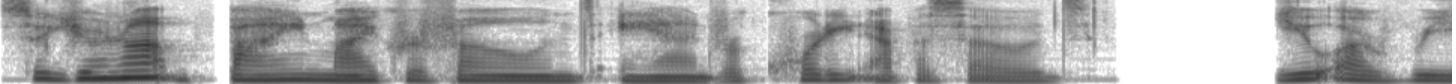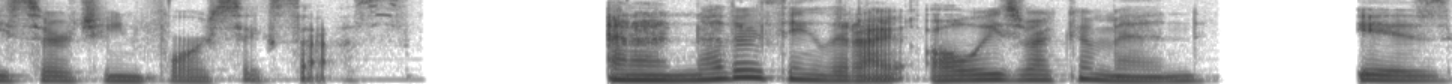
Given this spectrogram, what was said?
So you're not buying microphones and recording episodes, you are researching for success. And another thing that I always recommend is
